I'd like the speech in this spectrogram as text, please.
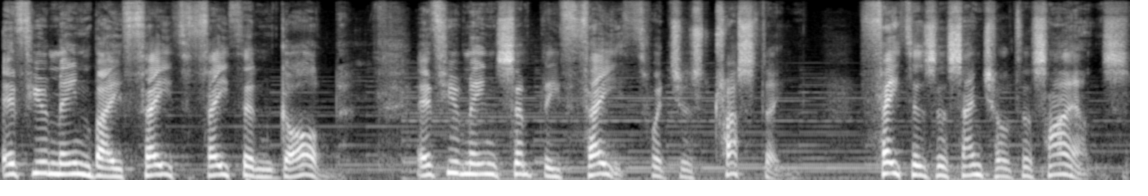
if you mean by faith, faith in God, if you mean simply faith, which is trusting, faith is essential to science.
